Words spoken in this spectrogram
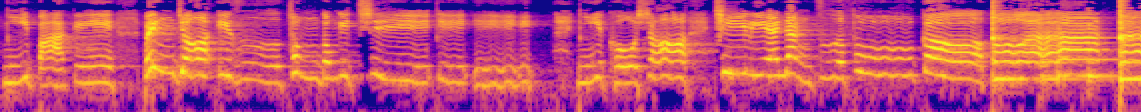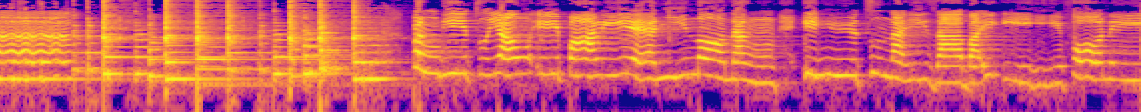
你把给本家一时冲动的气，你可笑千里娘子夫高端。百年能，一女子难杀被衣服内。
